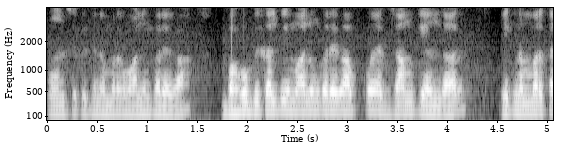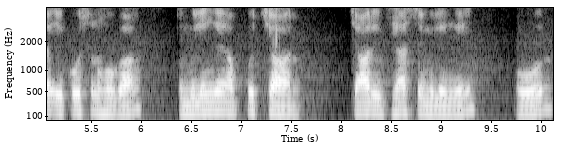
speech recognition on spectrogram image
कौन से कितने नंबर का मालूम करेगा? बहुविकल्प मालूम करेगा आपको एग्ज़ाम के अंदर। एक नंबर का एक क्वेश्चन होगा तो मिलेंगे आपको चार। चार इतिहास से मिलेंगे और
